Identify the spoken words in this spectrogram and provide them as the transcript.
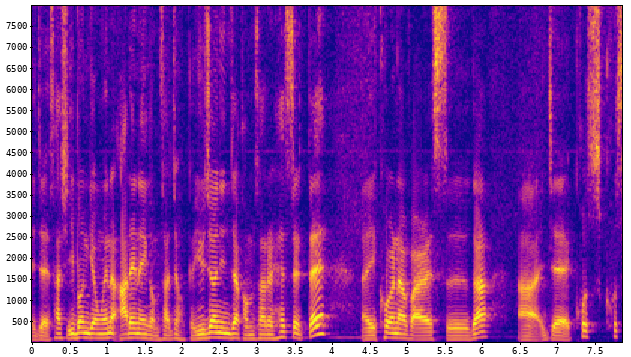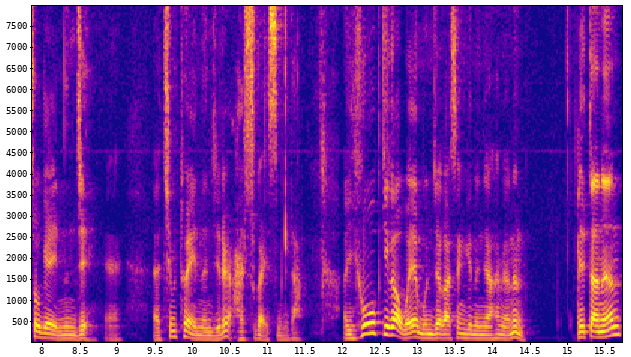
이제 사실 이번 경우에는 RNA 검사죠. 그 유전인자 검사를 했을 때 이 코로나 바이러스가 아, 이제 코, 코 속에 있는지 에, 침투해 있는지를 알 수가 있습니다. 이 호흡기가 왜 문제가 생기느냐 하면은 일단은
